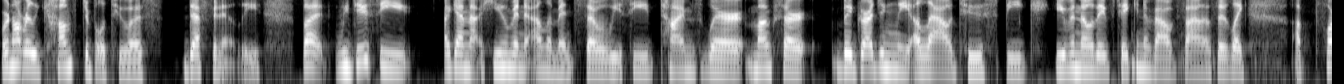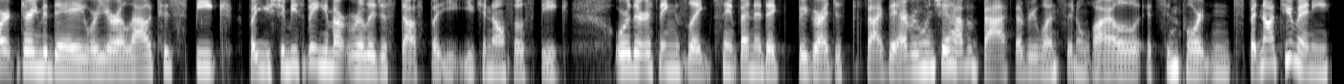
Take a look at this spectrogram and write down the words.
We're not really comfortable to us definitely. But we do see again that human element. So we see times where monks are begrudgingly allowed to speak, even though they've taken a vow of silence. There's like a part during the day where you're allowed to speak, but you should be speaking about religious stuff, but you, you can also speak. Or there are things like St. Benedict begrudges the fact that everyone should have a bath every once in a while. It's important, but not too many.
